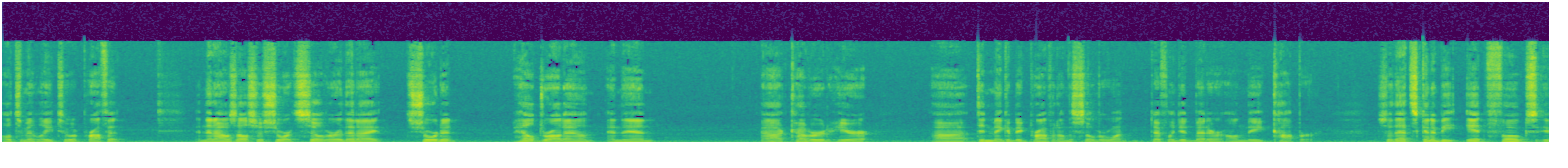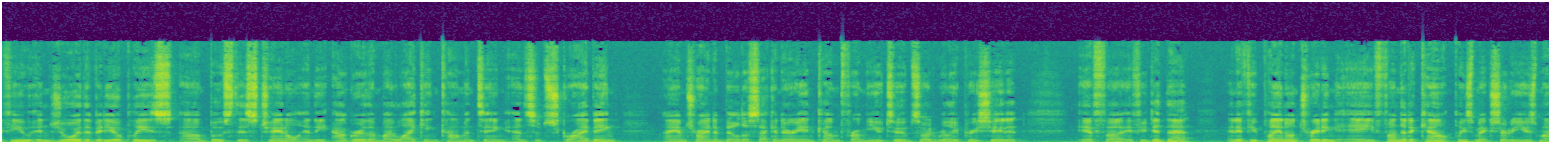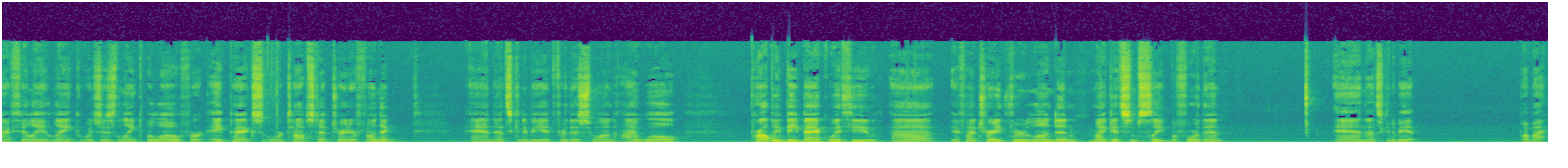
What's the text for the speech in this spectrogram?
ultimately to a profit. And then I was also short silver that I shorted, held drawdown, and then uh, covered here. Uh, didn't make a big profit on the silver one. Definitely did better on the copper. So that's going to be it, folks. If you enjoy the video, please uh, boost this channel in the algorithm by liking, commenting, and subscribing. I am trying to build a secondary income from YouTube, so I'd really appreciate it if uh, if you did that. And if you plan on trading a funded account, please make sure to use my affiliate link, which is linked below for Apex or Topstep Trader funding. And that's going to be it for this one. I will probably be back with you uh, if I trade through London. Might get some sleep before then. And that's going to be it. Bye bye.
